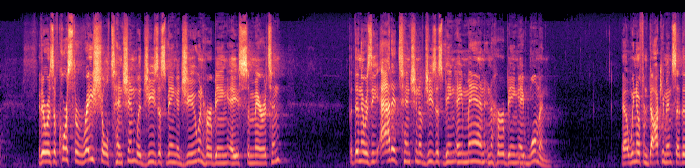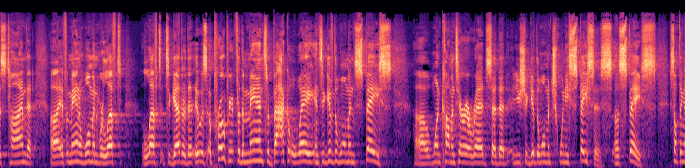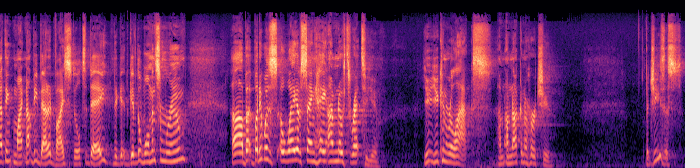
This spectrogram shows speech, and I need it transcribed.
There was, of course, the racial tension with Jesus being a Jew and her being a Samaritan. But then there was the added tension of Jesus being a man and her being a woman. Uh, we know from documents at this time that uh, if a man and woman were left, left together, that it was appropriate for the man to back away and to give the woman space uh, one commentary I read said that you should give the woman 20 spaces, a space. Something I think might not be bad advice still today, to get, give the woman some room. Uh, but, but it was a way of saying, hey, I'm no threat to you. You, you can relax. I'm, I'm not going to hurt you. But Jesus,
